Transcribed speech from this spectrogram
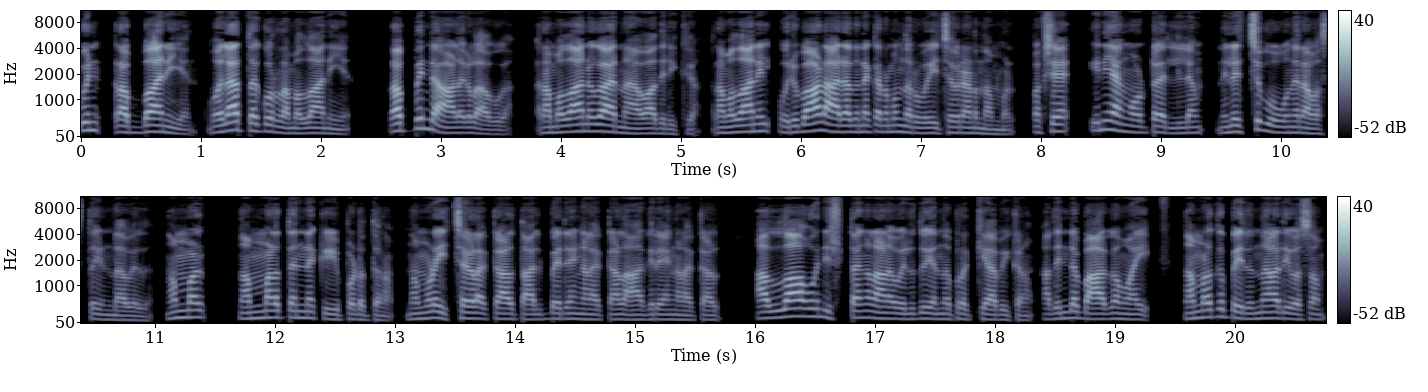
കുൻ റബ്ബാനിയൻ വലാത്തക്കുൻ റമദാനിയൻ. റബ്ബിന്റെ ആളുകളാവുക റമദാനുകാരനാവാതിരിക്കുക. റമദാനിൽ ഒരുപാട് ആരാധനകർമ്മം നിർവഹിച്ചവരാണ് നമ്മൾ. പക്ഷേ ഇനി അങ്ങോട്ട് എല്ലാം നിലച്ചു പോകുന്നൊരവസ്ഥ ഉണ്ടാവരുത് നമ്മൾ നമ്മളെ തന്നെ കീഴ്പ്പെടുത്തണം. നമ്മുടെ ഇച്ഛകളെക്കാൾ താല്പര്യങ്ങളെക്കാൾ ആഗ്രഹങ്ങളെക്കാൾ അള്ളാഹുവിന്റെ ഇഷ്ടങ്ങളാണ് വലുത് എന്ന് പ്രഖ്യാപിക്കണം. അതിന്റെ ഭാഗമായി നമ്മൾക്ക് പെരുന്നാൾ ദിവസം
